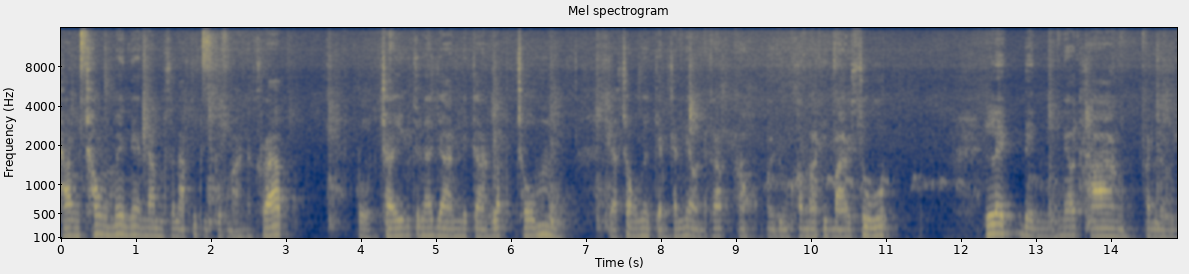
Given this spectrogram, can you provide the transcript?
ทางช่องไม่แนะนำสลากที่ผิดกฎหมายนะครับ โปรดใช้วิจารณญาณในการรับชม จากช่องเวียงแก่นชันแนลนะครับ เอาไปดูคำอธิบายสูตร เลขเด่นแนวทางกันเลย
